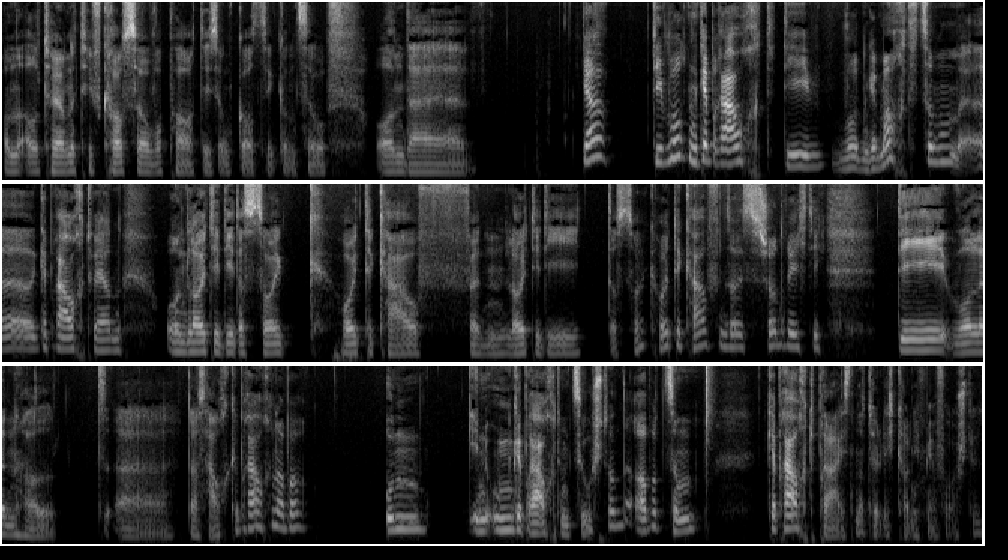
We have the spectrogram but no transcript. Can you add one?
an Alternative Crossover-Partys und Gothic und so. Und äh, ja, die wurden gebraucht, die wurden gemacht zum äh, gebraucht werden. Und Leute, die das Zeug heute kaufen, Leute, die das Zeug heute kaufen, so ist es schon richtig, die wollen halt äh, das auch gebrauchen, aber un, in ungebrauchtem Zustand, aber zum Gebrauchtpreis natürlich, kann ich mir vorstellen.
